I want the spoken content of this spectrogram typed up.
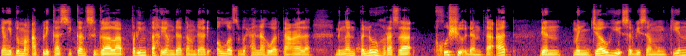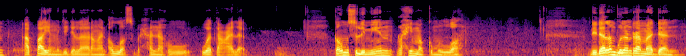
yang itu mengaplikasikan segala perintah yang datang dari Allah Subhanahu wa taala dengan penuh rasa khusyuk dan taat dan menjauhi sebisa mungkin apa yang menjadi larangan Allah Subhanahu wa taala. Kaum muslimin rahimakumullah. Di dalam bulan Ramadan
